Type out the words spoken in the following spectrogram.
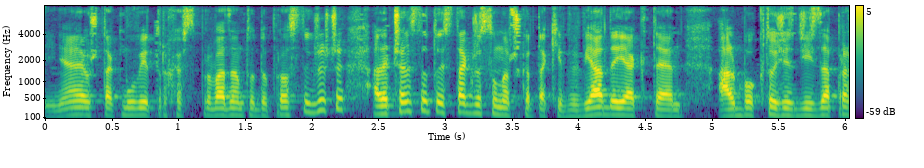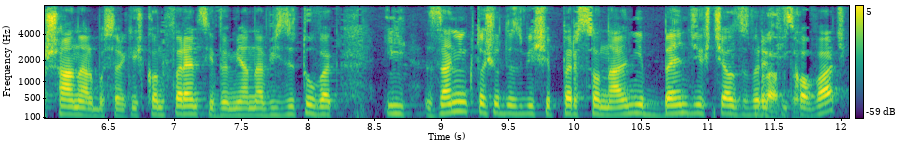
Nie? Ja już tak mówię, trochę sprowadzam to do prostych rzeczy, ale często to jest tak, że są na przykład takie wywiady jak ten, albo ktoś jest gdzieś zapraszany, albo są jakieś konferencje, wymiana wizytówek i zanim ktoś odezwie się personalnie, będzie chciał zweryfikować,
